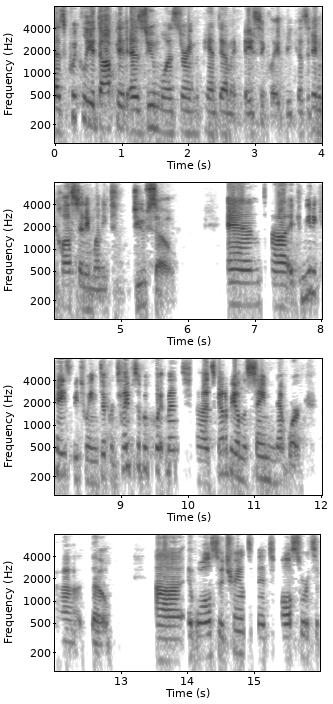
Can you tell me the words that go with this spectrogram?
as quickly adopted as Zoom was during the pandemic, basically, because it didn't cost any money to do so. And uh, it communicates between different types of equipment. Uh, it's got to be on the same network, uh, though. Uh, it will also transmit all sorts of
